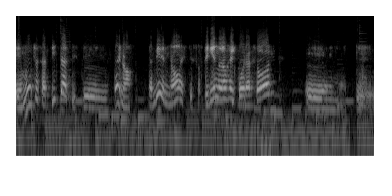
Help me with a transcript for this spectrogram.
eh, muchos artistas, este, bueno, también, ¿no? Este, sosteniéndonos el corazón, eh, eh,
